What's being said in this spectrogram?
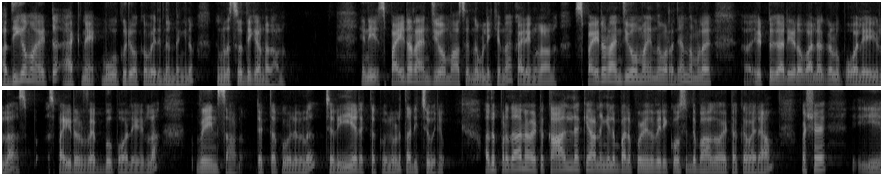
അധികമായിട്ട് ആക്നെ മുഖക്കുരുവൊക്കെ വരുന്നുണ്ടെങ്കിലും നിങ്ങൾ ശ്രദ്ധിക്കേണ്ടതാണ്. ഇനി സ്പൈഡർ ആൻജിയോമാസ് എന്ന് വിളിക്കുന്ന കാര്യങ്ങളാണ്. സ്പൈഡർ ആൻജിയോമ എന്ന് പറഞ്ഞാൽ നമ്മൾ എട്ടുകാലിയുടെ വലകൾ പോലെയുള്ള സ്പൈഡർ വെബ് പോലെയുള്ള വെയിൻസ് ആണ്. രക്തക്കുഴലുകൾ ചെറിയ രക്തക്കുഴലുകൾ തടിച്ചു വരും. അത് പ്രധാനമായിട്ട് കാലിലൊക്കെ ആണെങ്കിലും പലപ്പോഴും ഇത് വെരിക്കോസിന്റെ ഭാഗമായിട്ടൊക്കെ വരാം. പക്ഷേ ഈ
